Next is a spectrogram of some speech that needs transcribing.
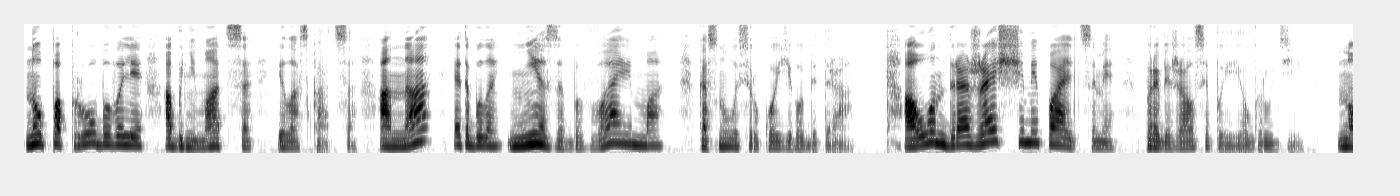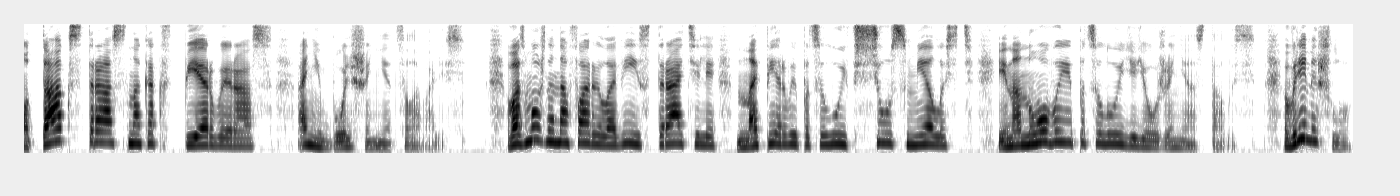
но попробовали обниматься и ласкаться. Она, это было незабываемо, коснулась рукой его бедра а он дрожащими пальцами пробежался по ее груди. Но так страстно, как в первый раз, они больше не целовались. Возможно, Нафар и Лави истратили на первый поцелуй всю смелость, и на новые поцелуи ее уже не осталось. Время шло.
